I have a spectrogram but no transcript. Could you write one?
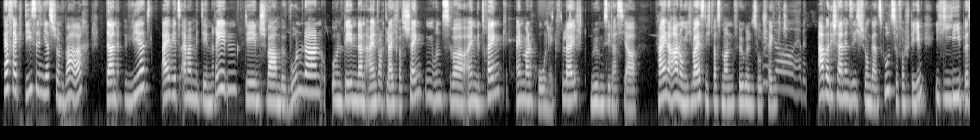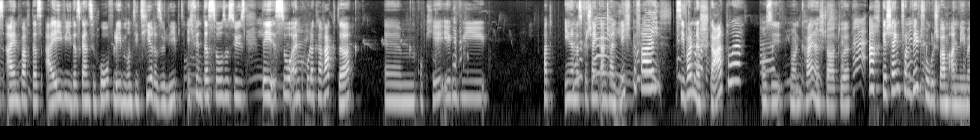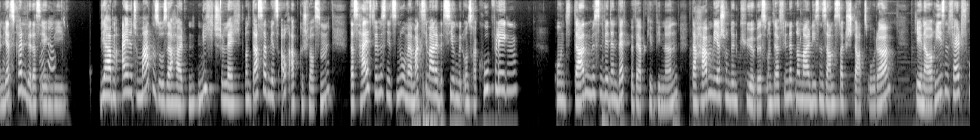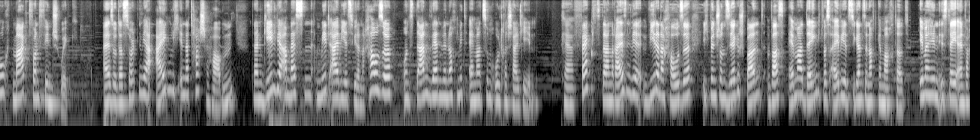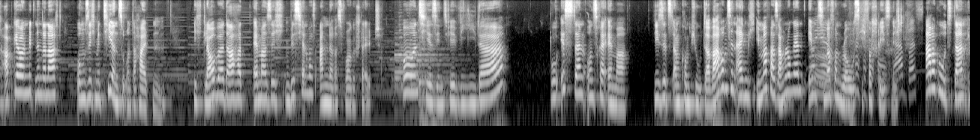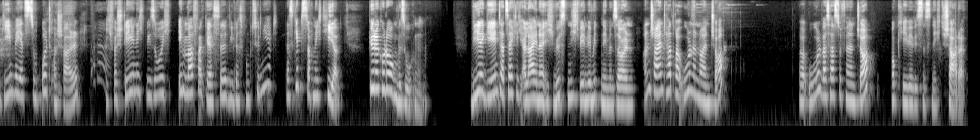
Perfekt, die sind jetzt schon wach. Dann wird Ivy jetzt einmal mit denen reden, den Schwarm bewundern und denen dann einfach gleich was schenken. Und zwar ein Getränk, einmal Honig. Vielleicht mögen sie das ja. Keine Ahnung, ich weiß nicht, was man Vögeln so schenkt. Aber die scheinen sich schon ganz gut zu verstehen. Ich liebe es einfach, dass Ivy das ganze Hofleben und die Tiere so liebt. Ich finde das so, so süß. Der ist so ein cooler Charakter. Ähm, okay, irgendwie hat ihnen das Geschenk anscheinend nicht gefallen. Sie wollen eine Statue? Oh, sie wollen keine Statue. Ach, Geschenk von Wildvogelschwarm annehmen. Jetzt können wir das irgendwie. Wir haben eine Tomatensauce erhalten. Nicht schlecht. Und das haben wir jetzt auch abgeschlossen. Das heißt, wir müssen jetzt nur mehr maximale Beziehung mit unserer Kuh pflegen. Und dann müssen wir den Wettbewerb gewinnen. Da haben wir ja schon den Kürbis. Und der findet normal diesen Samstag statt, oder? Genau, Riesenfeldfruchtmarkt von Finchwick. Also das sollten wir eigentlich in der Tasche haben. Dann gehen wir am besten mit Ivy jetzt wieder nach Hause und dann werden wir noch mit Emma zum Ultraschall gehen. Perfekt, dann reisen wir wieder nach Hause. Ich bin schon sehr gespannt, was Emma denkt, was Ivy jetzt die ganze Nacht gemacht hat. Immerhin ist Day einfach abgehauen mitten in der Nacht, um sich mit Tieren zu unterhalten. Ich glaube, da hat Emma sich ein bisschen was anderes vorgestellt. Und hier sind wir wieder. Wo ist denn unsere Emma? Die sitzt am Computer. Warum sind eigentlich immer Versammlungen im Zimmer von Rose? Ich verstehe es nicht. Aber gut, dann gehen wir jetzt zum Ultraschall. Ich verstehe nicht, wieso ich immer vergesse, wie das funktioniert. Das gibt's doch nicht. Hier. Gynäkologen besuchen. Wir gehen tatsächlich alleine. Ich wüsste nicht, wen wir mitnehmen sollen. Anscheinend hat Raoul einen neuen Job. Raoul, was hast du für einen Job? Okay, wir wissen es nicht. Schade.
